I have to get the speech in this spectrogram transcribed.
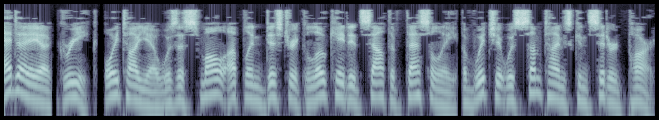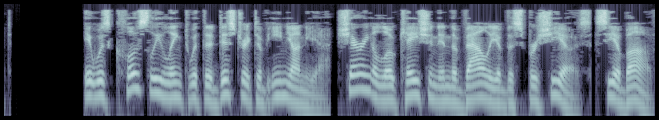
Etaea Greek, Oitaia was a small upland district located south of Thessaly of which it was sometimes considered part. It was closely linked with the district of Aeniania, sharing a location in the valley of the Spercheios see above.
